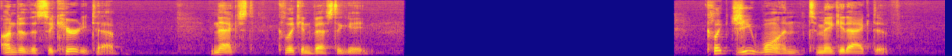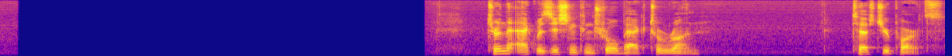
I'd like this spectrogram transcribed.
under the security tab. Next, click investigate. Click G1 to make it active. Turn the acquisition control back to run. Test your parts.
